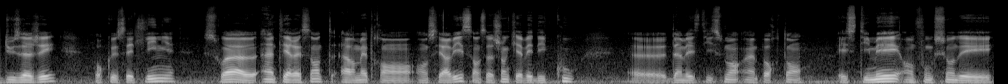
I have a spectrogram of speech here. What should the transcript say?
d'usagers pour que cette ligne soit euh, intéressante à remettre en, service, en sachant qu'il y avait des coûts euh, d'investissement importants estimés en fonction des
